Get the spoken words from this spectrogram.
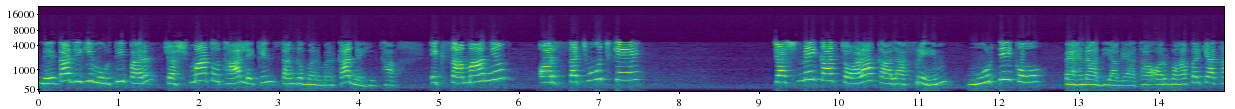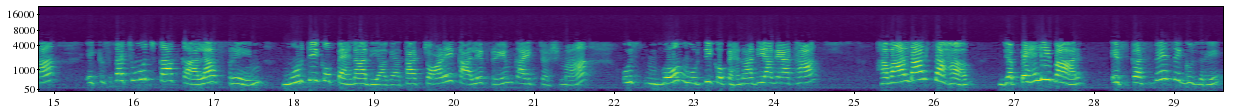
नेताजी की मूर्ति पर चश्मा तो था, लेकिन संगमरमर का नहीं था। एक सामान्य और सचमुच के चश्मे का चौड़ा काला फ्रेम मूर्ति को पहना दिया गया था और वहाँ पर क्या था? एक सचमुच का काला फ्रेम मूर्ति को पहना दिया गया था। चौड़े काले फ्रेम का एक चश्मा उस, वो मूर्ति को पहना दिया गया था। हवालदार साहब जब पहली बार इस कस्बे से गुजरे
